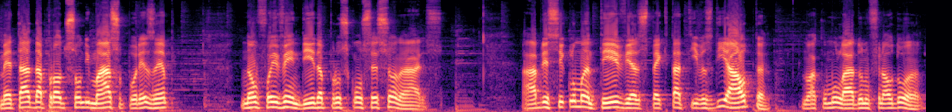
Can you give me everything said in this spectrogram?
Metade da produção de março, por exemplo, não foi vendida para os concessionários. A Abre Ciclo manteve as expectativas de alta no acumulado no final do ano.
